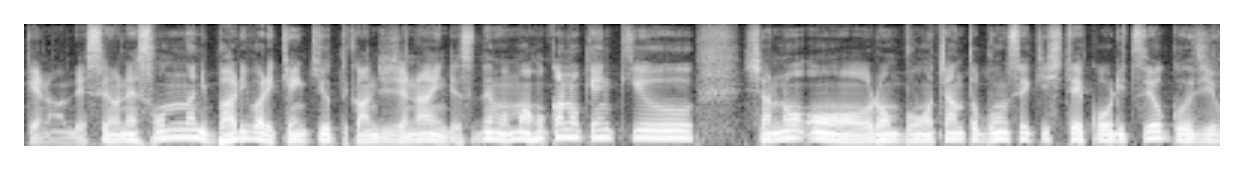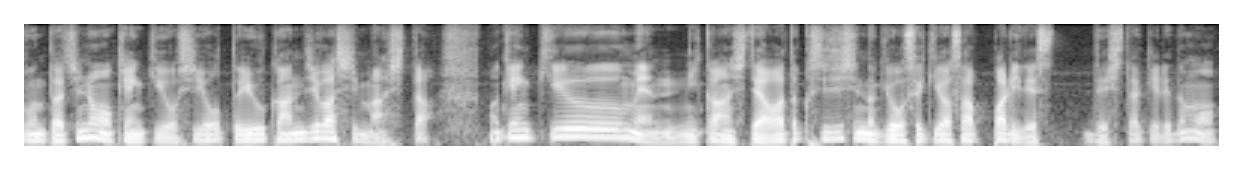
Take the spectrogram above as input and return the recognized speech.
けなんですよね。そんなにバリバリ研究って感じじゃないんです。でもまあ他の研究者の論文をちゃんと分析して効率よく自分たちの研究をしようという感じはしました。まあ、研究面に関しては私自身の業績はさっぱりですでしたけれども、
